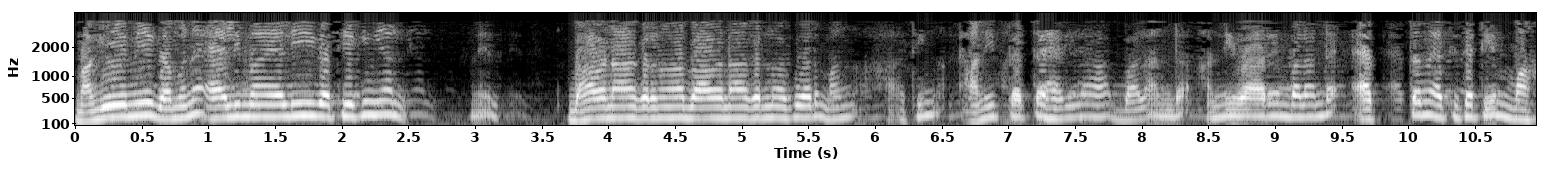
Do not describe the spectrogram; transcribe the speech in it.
මගේ මේ ගමන ඈලිමා ඈලි ගතියකින් යන්නේ නේද? භාවනා කරනවා භාවනා කරනවා කියවට මං අතින් අනිත් පැත්ත හැරිලා බලන්න අනිවාර්යෙන් බලන්න ඇත්තම ඇති සැටියෙන් මහ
